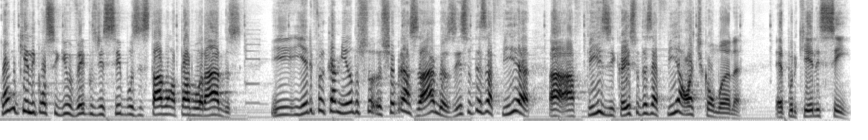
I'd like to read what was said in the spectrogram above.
Como que ele conseguiu ver que os discípulos estavam apavorados? E, e ele foi caminhando so, sobre as águas. Isso desafia a, a física, isso desafia a ótica humana. É porque ele sim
